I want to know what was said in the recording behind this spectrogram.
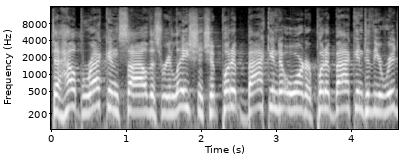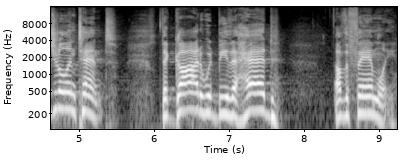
to help reconcile this relationship, put it back into order, put it back into the original intent that God would be the head of the family,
